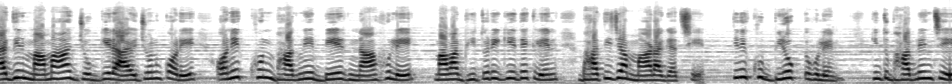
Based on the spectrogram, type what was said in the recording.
একদিন মামা যজ্ঞের আয়োজন করে অনেকক্ষণ ভাগ্নে বের না হলে মামা ভিতরে গিয়ে দেখলেন ভাতিজা মারা গেছে। তিনি খুব বিরক্ত হলেন, কিন্তু ভাবলেন যে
